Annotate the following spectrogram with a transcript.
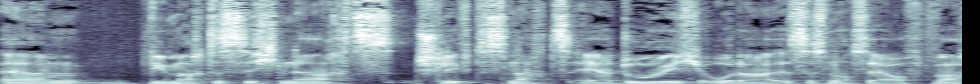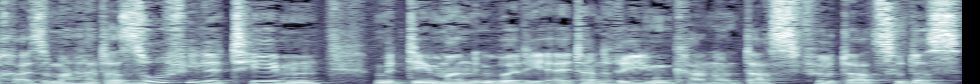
Ähm, wie macht es sich nachts? Schläft es nachts eher durch oder ist es noch sehr oft wach? Also man hat da so viele Themen, mit denen man über die Eltern reden kann und das führt dazu, dass,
